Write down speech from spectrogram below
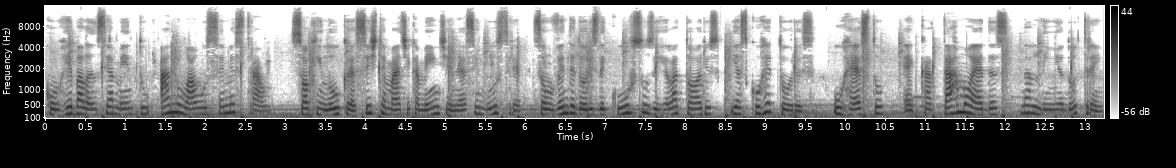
com rebalanceamento anual ou semestral. Só quem lucra sistematicamente nessa indústria são vendedores de cursos e relatórios e as corretoras. O resto é catar moedas na linha do trem.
